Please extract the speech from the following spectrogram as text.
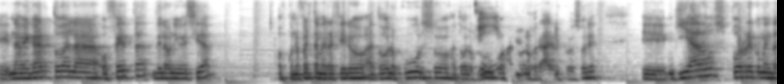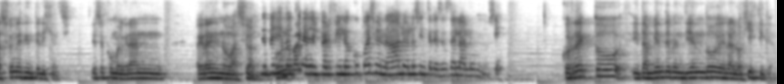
eh, navegar toda la oferta de la universidad. O con oferta me refiero a todos los cursos, a todos los sí. grupos, a todos los horarios, los profesores, guiados por recomendaciones de inteligencia. Esa es como el gran, la gran innovación. Dependiendo parte, del perfil ocupacional o de los intereses del alumno, ¿sí? Correcto, y también dependiendo de la logística.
